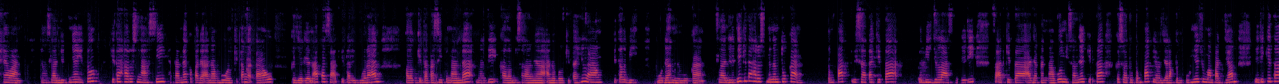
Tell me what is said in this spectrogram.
hewan. Yang selanjutnya itu kita harus ngasih tanda kepada anabul. Kita nggak tahu kejadian apa saat kita liburan. Kalau kita kasih penanda, nanti kalau misalnya anabul kita hilang, kita lebih mudah menemukan. Selanjutnya kita harus menentukan tempat wisata kita lebih jelas. Jadi saat kita ajakkan nabul, misalnya kita ke suatu tempat yang jarak tempuhnya cuma 4 jam, jadi kita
